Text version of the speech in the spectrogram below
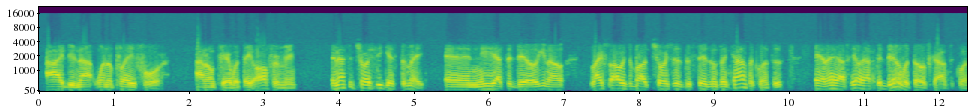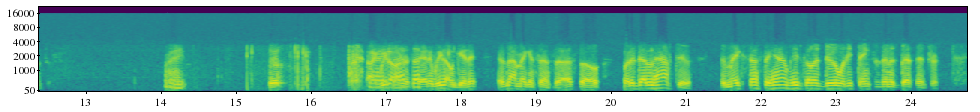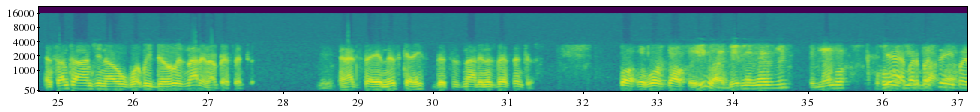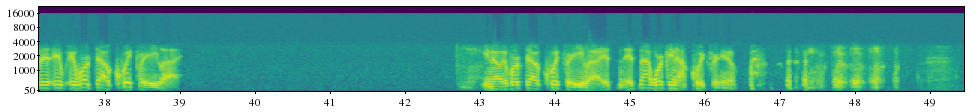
I do not want to play for. I don't care what they offer me. And that's a choice he gets to make. And he has to deal, you know, life's always about choices, decisions, and consequences. And he'll have to deal with those consequences. Right. Yeah. Like, right, we don't understand it. We don't get it. It's not making sense to us. So, but it doesn't have to If it makes sense to him, he's going to do what he thinks is in his best interest. And sometimes, you know, what we do is not in our best interest. And I'd say in this case, this is not in his best interest. Well, it worked out for Eli, didn't it, Nesby? Remember? Who yeah, but but see, but it, it it worked out quick for Eli. You know, it worked out quick for Eli. It's it's not working out quick for him.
